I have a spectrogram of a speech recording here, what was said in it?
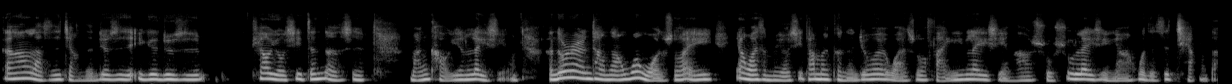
刚刚老师讲的就是一个就是。挑游戏真的是蛮考验类型。很多人常常问我说：“哎，要玩什么游戏？”他们可能就会玩说反应类型啊、数数类型啊，或者是抢的。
